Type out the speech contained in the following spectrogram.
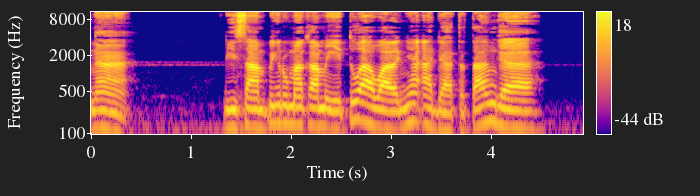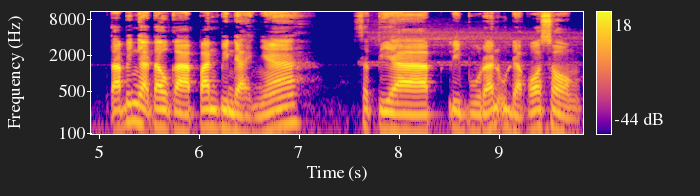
Nah Di samping rumah kami itu awalnya ada tetangga tapi nggak tahu kapan pindahnya Setiap liburan udah kosong.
